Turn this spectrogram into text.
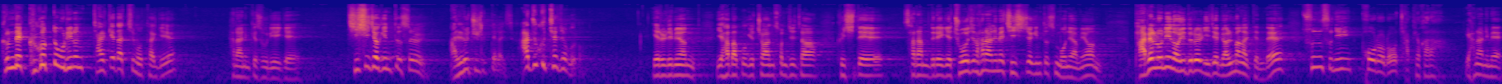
그런데 그것도 우리는 잘 깨닫지 못하기에 하나님께서 우리에게 지시적인 뜻을 알려주실 때가 있어요. 아주 구체적으로. 예를 들면 이 하박국에 처한 선지자 그 시대의 사람들에게 주어진 하나님의 지시적인 뜻은 뭐냐면 바벨론이 너희들을 이제 멸망할 텐데 순순히 포로로 잡혀가라. 이 하나님의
